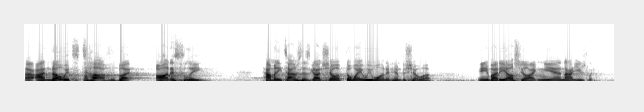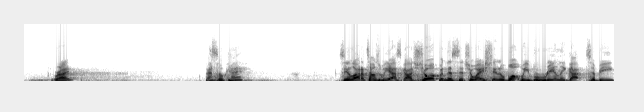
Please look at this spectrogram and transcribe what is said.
I know it's tough, but honestly, how many times does God show up the way we wanted him to show up? Anybody else, you're like, yeah, not usually, right? That's okay. See, a lot of times we ask God, show up in this situation, and what we've really got to be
